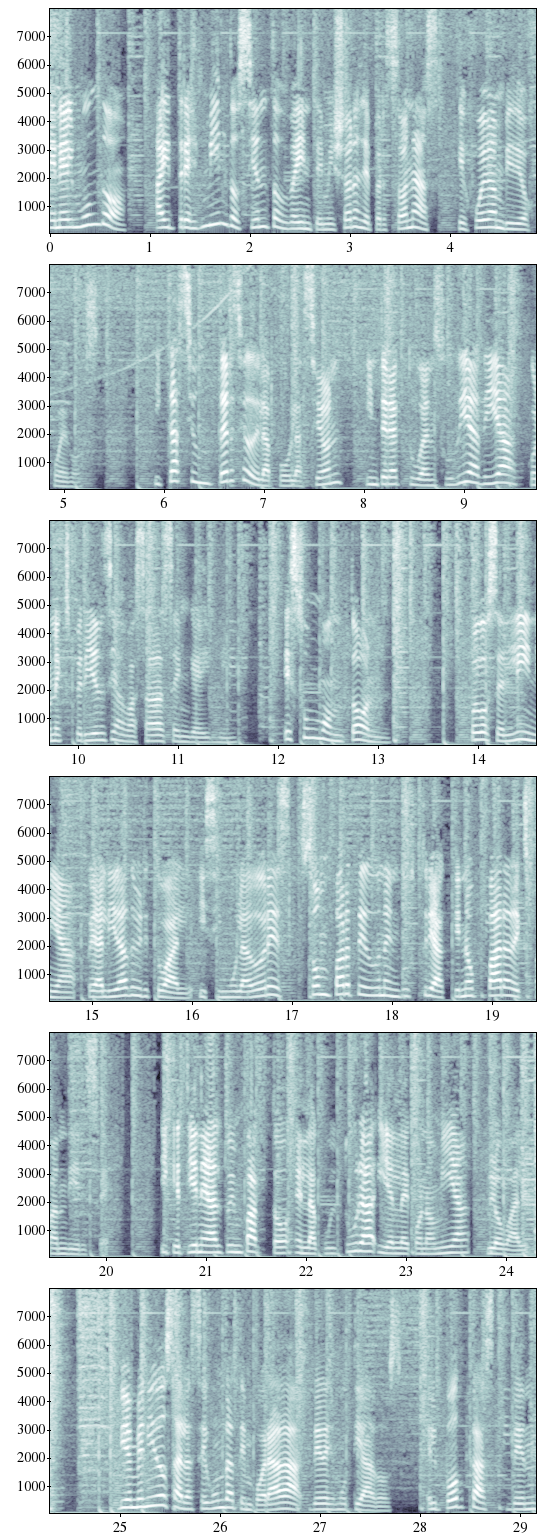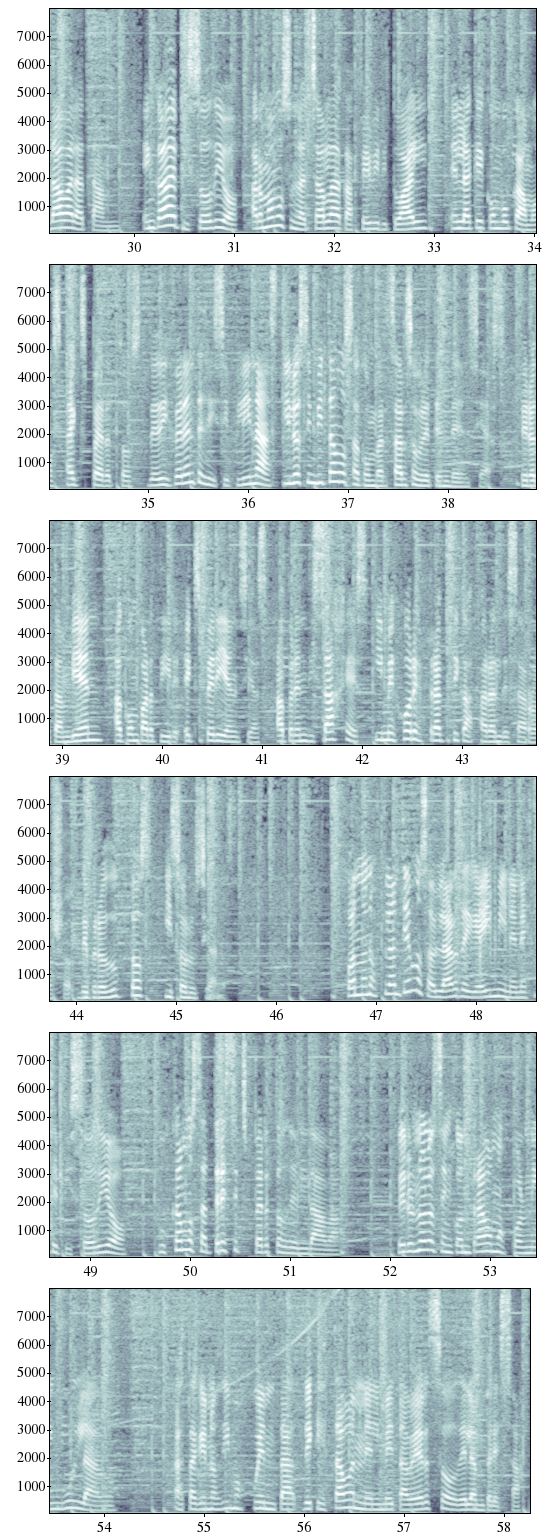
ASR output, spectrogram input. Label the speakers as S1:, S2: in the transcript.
S1: En el mundo hay 3.220 millones de personas que juegan videojuegos y casi un tercio de la población interactúa en su día a día con experiencias basadas en gaming. Es un montón. Juegos en línea, realidad virtual y simuladores son parte de una industria que no para de expandirse y que tiene alto impacto en la cultura y en la economía global. Bienvenidos a la segunda temporada de Desmuteados, el podcast de Endava Latam. En cada episodio armamos una charla de café virtual en la que convocamos a expertos de diferentes disciplinas y los invitamos a conversar sobre tendencias, pero también a compartir experiencias, aprendizajes y mejores prácticas para el desarrollo de productos y soluciones. Cuando nos planteamos hablar de gaming en este episodio, buscamos a tres expertos de Endava, pero no los encontrábamos por ningún lado hasta que nos dimos cuenta de que estaban en el metaverso de la empresa.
